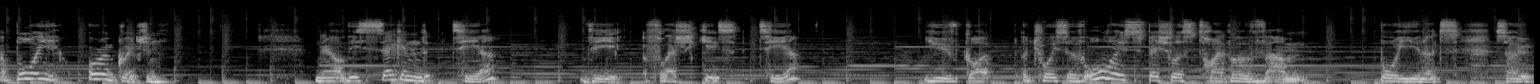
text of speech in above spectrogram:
a boy or a Gretchen. Now the second tier, the Flash Gitz tier, you've got a choice of all those specialist type of um, boy units. So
